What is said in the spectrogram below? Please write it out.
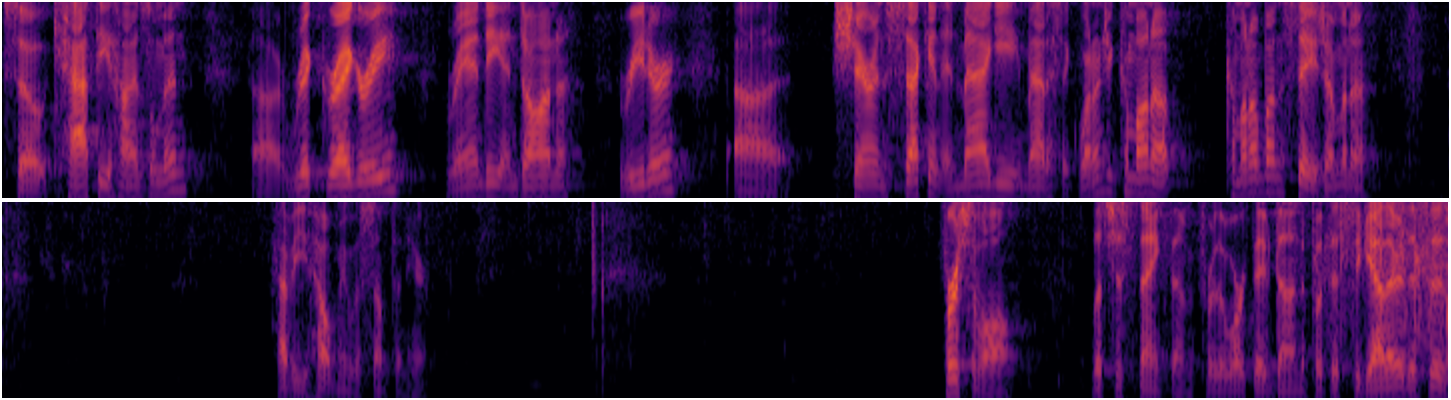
So Kathy Heinzelman, uh, Rick Gregory, Randy and Dawn Reeder, uh, Sharon Second, and Maggie Matisick. Why don't you come on up? Come on up on stage. I'm going to have you help me with something here. First of all, let's just thank them for the work they've done to put this together. This is.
